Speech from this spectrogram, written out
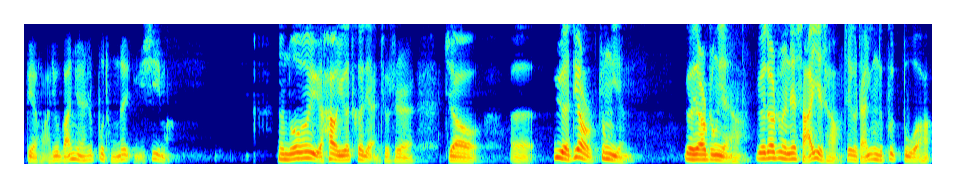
变化，就完全是不同的语系嘛。那挪威语还有一个特点就是叫呃。乐调重音，乐调重音啊，乐调重音这啥意思啊？这个咱用的不多哈。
